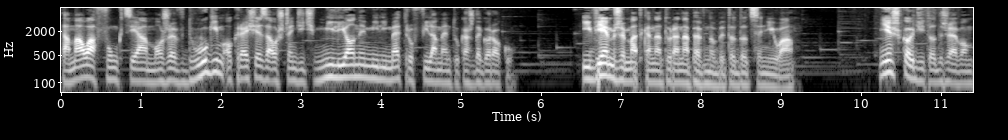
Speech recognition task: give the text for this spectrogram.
ta mała funkcja może w długim okresie zaoszczędzić miliony milimetrów filamentu każdego roku. I wiem, że matka natura na pewno by to doceniła. Nie szkodzi to drzewom.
